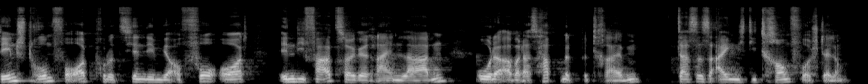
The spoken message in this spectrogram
den Strom vor Ort produzieren, den wir auch vor Ort in die Fahrzeuge reinladen oder aber das Hub mit das ist eigentlich die Traumvorstellung.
